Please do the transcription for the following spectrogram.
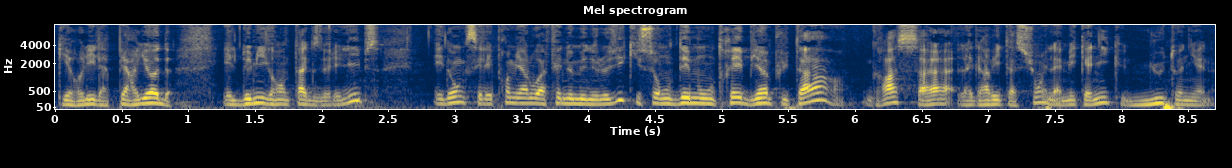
qui relie la période et le demi-grand axe de l'ellipse. Et donc, c'est les premières lois phénoménologiques qui seront démontrées bien plus tard grâce à la gravitation et la mécanique newtonienne.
